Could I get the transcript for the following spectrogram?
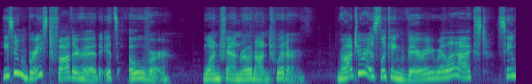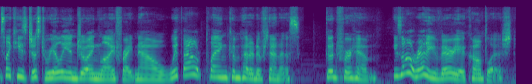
He's embraced fatherhood, it's over, one fan wrote on Twitter. Roger is looking very relaxed. Seems like he's just really enjoying life right now without playing competitive tennis. Good for him. He's already very accomplished.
